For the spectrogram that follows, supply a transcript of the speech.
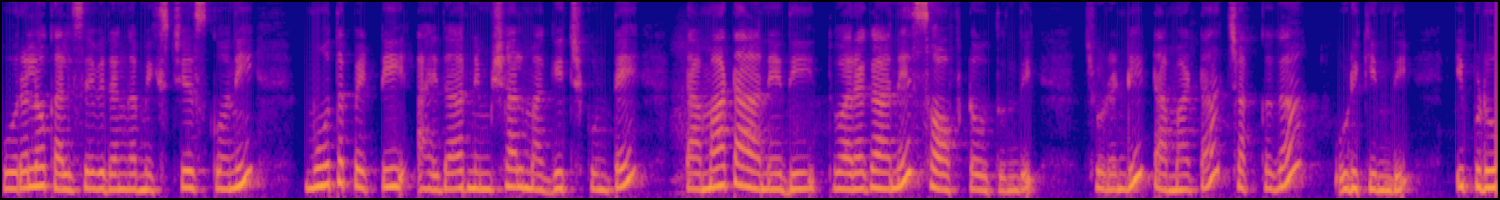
కూరలో కలిసే విధంగా మిక్స్ చేసుకొని మూత పెట్టి ఐదారు నిమిషాలు మగ్గించుకుంటే టమాటా అనేది త్వరగానే సాఫ్ట్ అవుతుంది. చూడండి టమాటా చక్కగా ఉడికింది. ఇప్పుడు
